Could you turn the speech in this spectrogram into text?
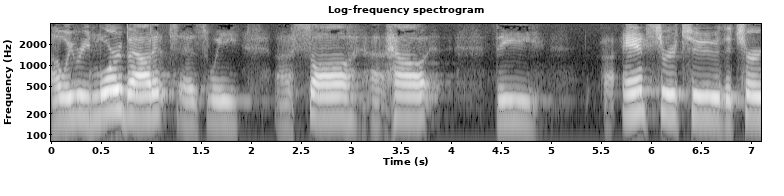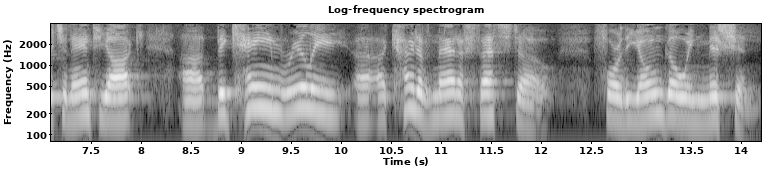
Uh, we read more about it as we uh, saw uh, how the uh, answer to the church in Antioch uh, became really a kind of manifesto for the ongoing mission.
